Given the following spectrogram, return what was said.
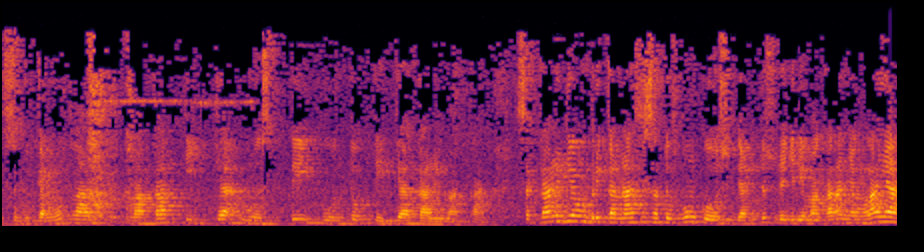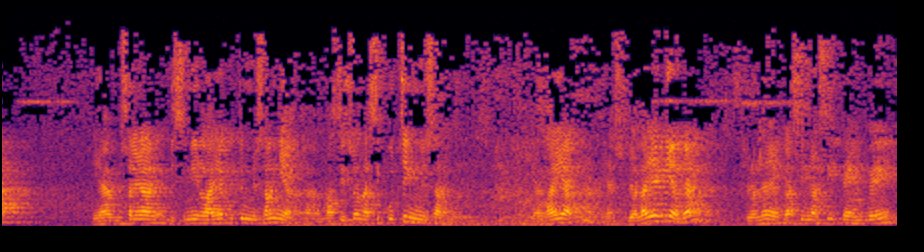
disebutkan mutlak maka tidak mesti untuk tiga kali makan sekali dia memberikan nasi satu bungkus dan itu sudah jadi makanan yang layak ya misalnya di sini layak itu misalnya nah, mahasiswa nasi kucing misalnya ya layak ya sudah layak ya kan sudah layak kasih nasi tempe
